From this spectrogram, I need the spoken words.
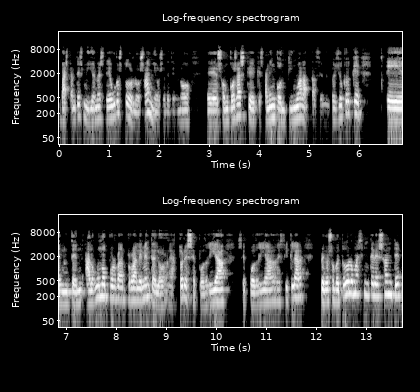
bastantes millones de euros todos los años es decir no son cosas que, están en continua adaptación entonces yo creo que alguno probablemente de los reactores se podría, se podría reciclar, pero sobre todo lo más interesante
